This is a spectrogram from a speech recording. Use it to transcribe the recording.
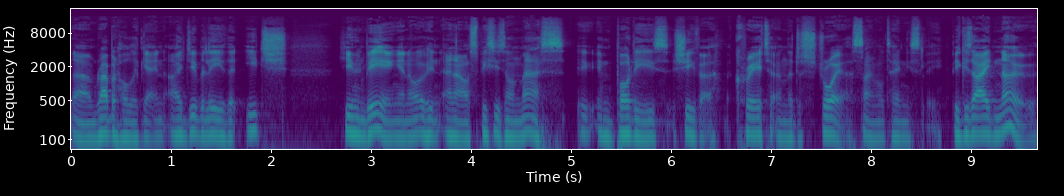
uh, rabbit hole again, I do believe that each human being and, and our species en masse embodies Shiva, the creator and the destroyer simultaneously. Because I know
